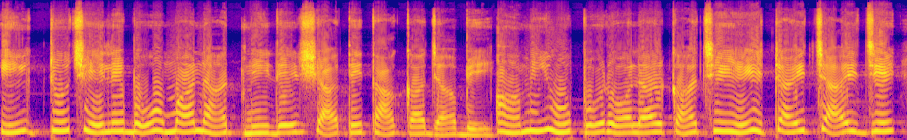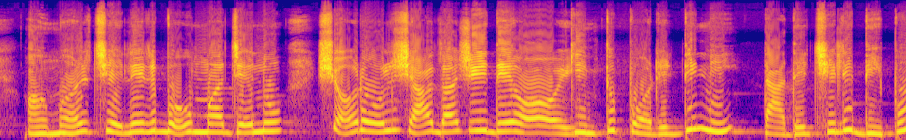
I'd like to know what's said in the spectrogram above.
একটু ছেলে বৌমা নাতনিদের সাথে থাকা যাবে। আমি উপরওয়ালার কাছে এটাই চাই যে আমার ছেলের বৌমা যেন সরল সাদা সিধে হয়। কিন্তু পরের দিনই তাদের ছেলে দীপু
